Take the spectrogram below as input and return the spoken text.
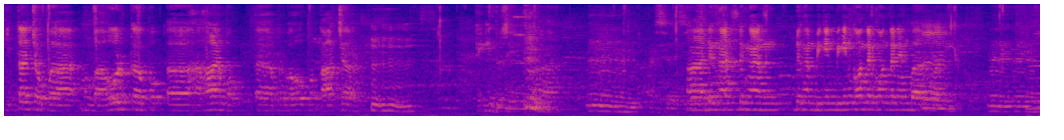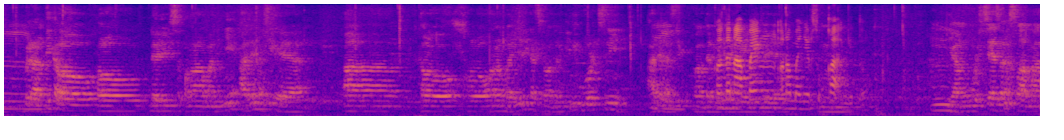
kita coba membaur ke eh, hal-hal yang pop- eh, berbau pop culture. Hmm, hmm, hmm. kayak gitu sih. Nah, Hmm, eh, dengan dengan dengan bikin-bikin konten-konten yang baru Hmm. lagi Hmm, hmm. Berarti kalau kalau dari sepengalaman ini ada nggak sih kayak uh, kalau kalau orang Banjar dikasih konten gini works nih, ada nggak sih konten konten apa yang gitu ya? orang Banjar suka Hmm. gitu Hmm. Yang worksnya selama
